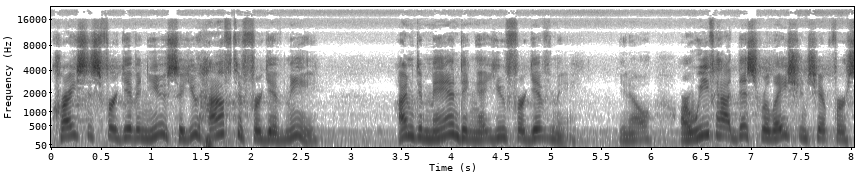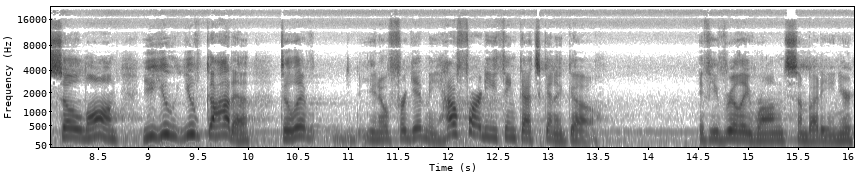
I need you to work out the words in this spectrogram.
Christ has forgiven you, so you have to forgive me. I'm demanding that you forgive me. You know, or we've had this relationship for so long, you, you, you've got to deliver, you know, forgive me. How far do you think that's going to go if you've really wronged somebody and you're,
